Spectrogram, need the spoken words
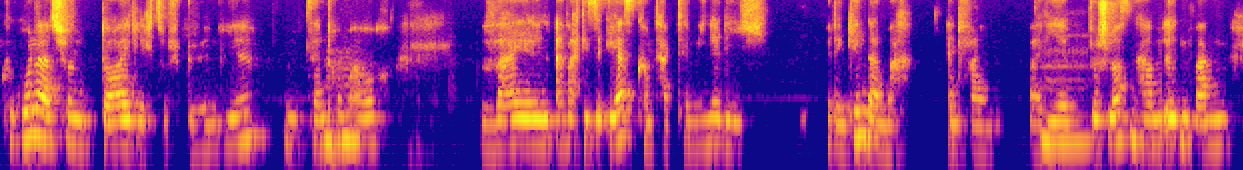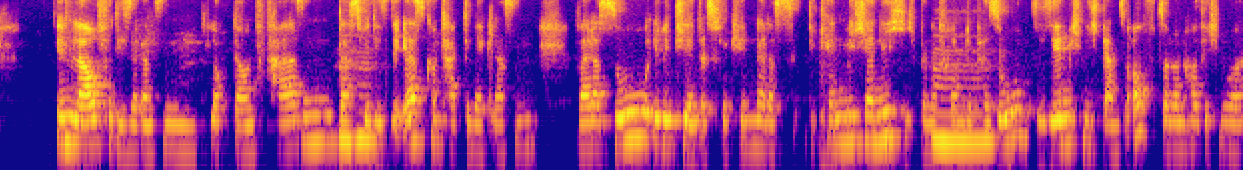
Corona ist schon deutlich zu spüren hier im Zentrum mhm. auch, weil einfach diese Erstkontakttermine, die ich mit den Kindern mache, entfallen. Weil mhm. wir beschlossen haben, irgendwann im Laufe dieser ganzen Lockdown-Phasen, dass mhm. wir diese Erstkontakte weglassen, weil das so irritierend ist für Kinder. Dass, die kennen mich ja nicht, ich bin eine mhm. fremde Person, sie sehen mich nicht ganz oft, sondern häufig nur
